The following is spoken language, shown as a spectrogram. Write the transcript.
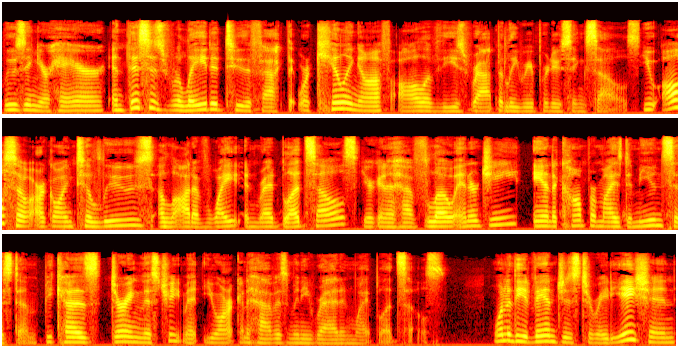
losing your hair, and this is related to the fact that we're killing off all of these rapidly reproducing cells. You also are going to lose a lot of white and red blood cells. You're going to have low energy and a compromised immune system because during this treatment you aren't going to have as many red and white blood cells. One of the advantages to radiation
